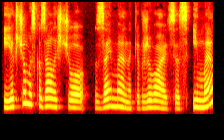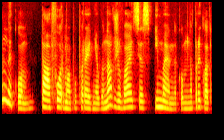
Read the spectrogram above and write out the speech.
І якщо ми сказали, що займенники вживаються з іменником, та форма попередня, вона вживається з іменником. Наприклад,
